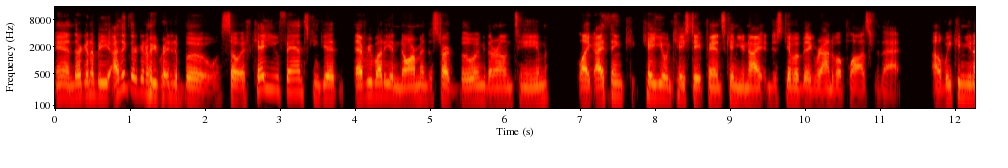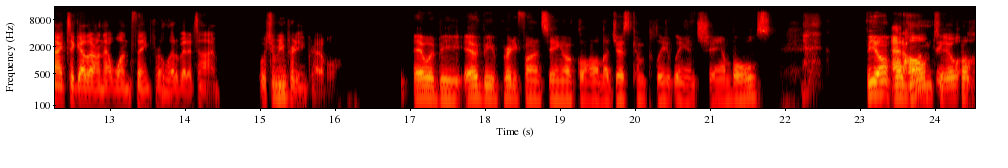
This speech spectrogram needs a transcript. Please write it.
and they're going to be, I think they're going to be ready to boo. So if KU fans can get everybody in Norman to start booing their own team, like I think KU and K State fans can unite and just give a big round of applause for that uh, we can unite together on that one thing for a little bit of time, which would be mm-hmm. pretty incredible. It would be it would be pretty fun seeing Oklahoma just completely in shambles. The, At home thing, too. But,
